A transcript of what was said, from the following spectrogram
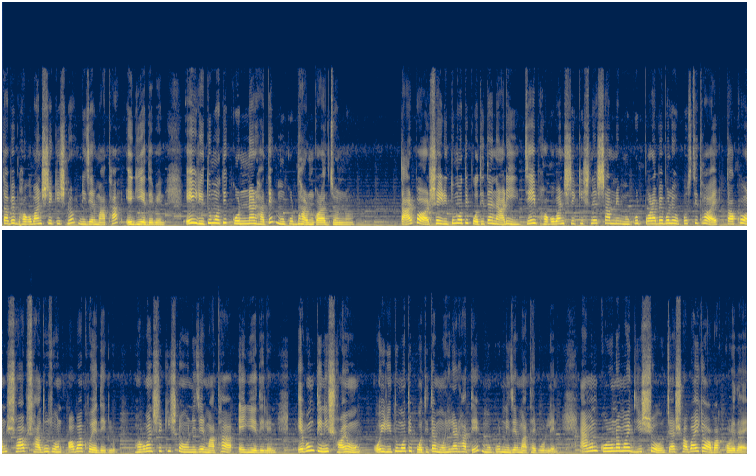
তবে ভগবান শ্রীকৃষ্ণ নিজের মাথা এগিয়ে দেবেন। এই ঋতুমতী কন্যার হাতে মুকুট ধারণ করার জন্য। তারপর সেই ঋতুমতী পতিতা নারী যেই ভগবান শ্রীকৃষ্ণের সামনে মুকুট পরাবে বলে উপস্থিত হয়, তখন সব সাধুজন অবাক হয়ে দেখল, ভগবান শ্রীকৃষ্ণ নিজের মাথা এগিয়ে দিলেন এবং তিনি স্বয়ং ওই ঋতুমতী পতিতা মহিলার হাতে মুকুট নিজের মাথায় পড়লেন এমন করুণাময় দৃশ্য যা সবাইকে অবাক করে দেয়।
